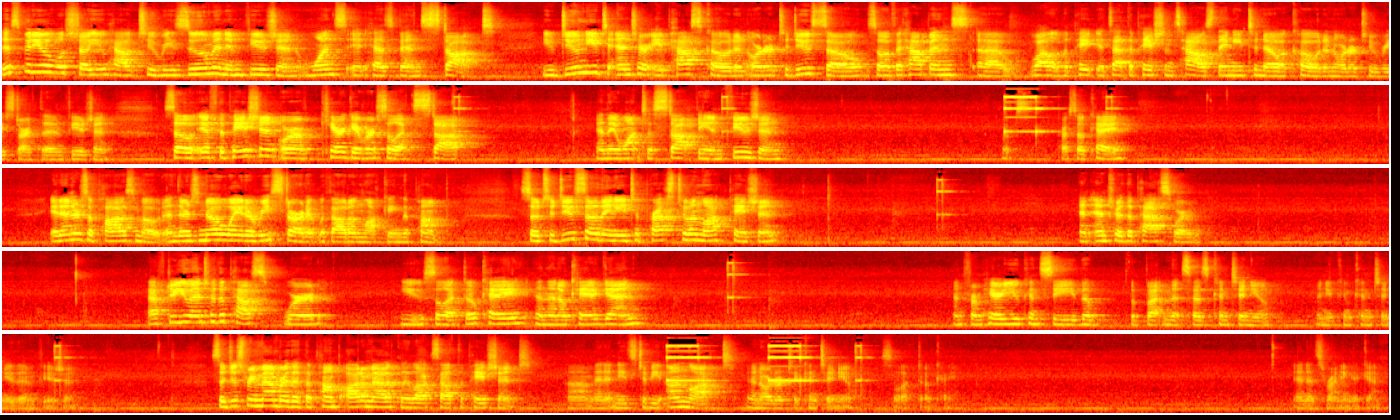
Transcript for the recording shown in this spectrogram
This video will show you how to resume an infusion once it has been stopped. You do need to enter a passcode in order to do so. So if it happens uh, while it's at the patient's house, they need to know a code in order to restart the infusion. So if the patient or a caregiver selects stop and they want to stop the infusion, whoops, press OK. It enters a pause mode and there's no way to restart it without unlocking the pump. So to do so, they need to press to unlock patient and enter the password. After you enter the password, you select OK and then OK again. And from here you can see the, the button that says continue and you can continue the infusion. So just remember that the pump automatically locks out the patient um, and it needs to be unlocked in order to continue. Select OK. And it's running again.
